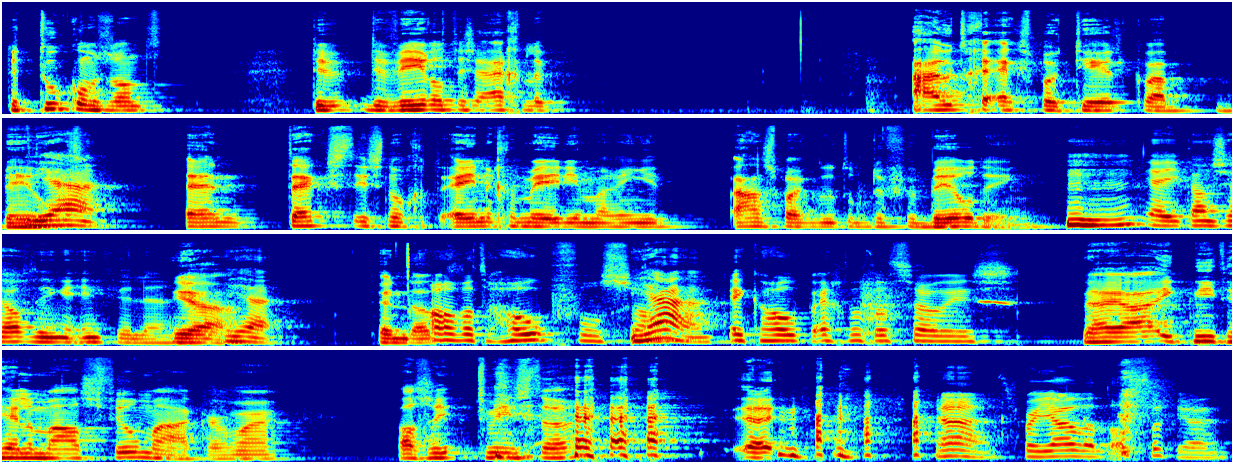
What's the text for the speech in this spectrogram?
de toekomst. Want de, de wereld is eigenlijk uitgeëxploiteerd qua beeld. Ja. En tekst is nog het enige medium waarin je aanspraak doet op de verbeelding. Mhm. ja, je kan zelf dingen invullen. Ja. ja. En dat, Oh, wat hoopvol, Sam. Ja. Ik hoop echt dat dat zo is. nou ja, ik niet helemaal als filmmaker, maar als ik, tenminste, eh, Ja, het is voor jou wel lastig, ja.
